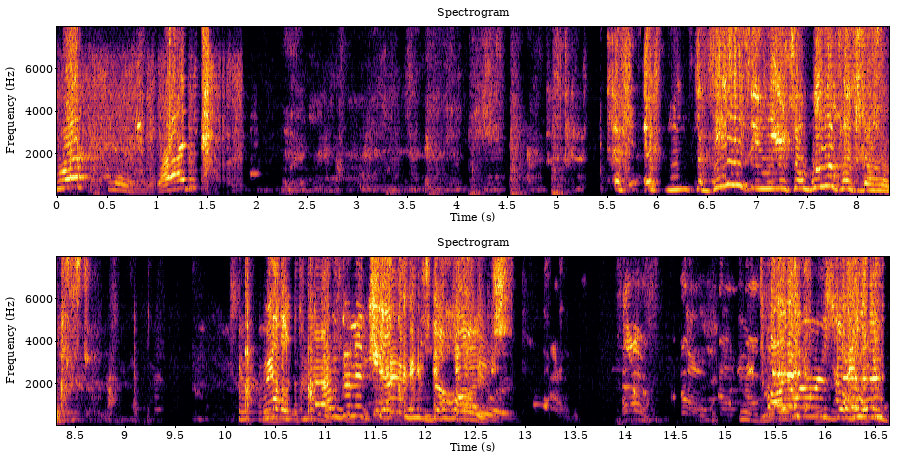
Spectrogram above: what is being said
instruction, right? If, if. Vito's in here, so one of us the host. I'm gonna check who's the host. Tyler is the host.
